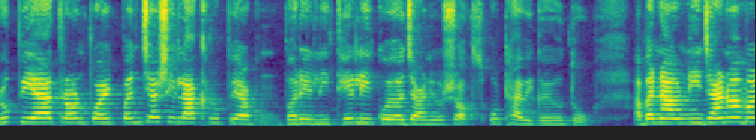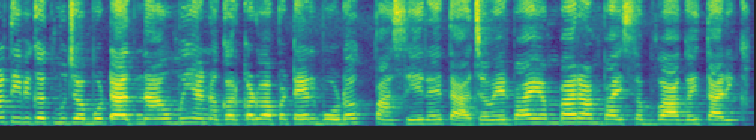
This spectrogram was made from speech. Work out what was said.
રૂપિયા ત્રણ પોઈન્ટ પંચ્યાસી લાખ રૂપિયા ભરેલી થેલી કોઈ અજાણ્યો શખ્સ ઉઠાવી ગયો હતો. આ બનાવની જાણવા મળતી વિગત મુજબ બોટાદના ઉમૈયાનગર કડવા પટેલ બોડક પાસે રહેતા ઝવેરભાઈ અંબારામભાઈ સબવા ગઈ તારીખ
